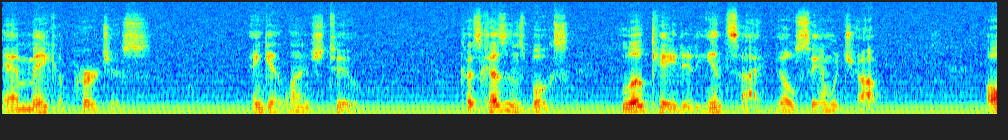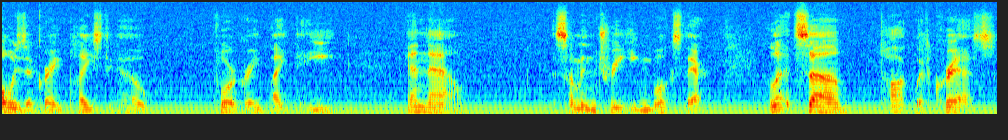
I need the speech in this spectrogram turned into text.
and make a purchase and get lunch too because Cousins Books, located inside Bill's Sandwich Shop, always a great place to go for a great bite to eat. And now, some intriguing books there. Let's um, talk with Chris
